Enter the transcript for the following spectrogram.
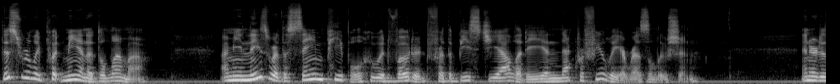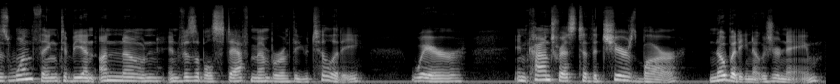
This really put me in a dilemma. I mean, these were the same people who had voted for the bestiality and necrophilia resolution and it is one thing to be an unknown, invisible staff member of the utility, where, in contrast to the Cheers bar, nobody knows your name,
